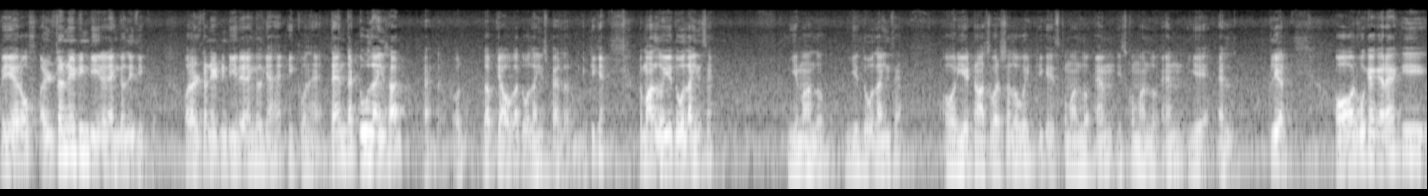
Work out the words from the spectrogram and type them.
pair of alternate interior angle is equal और अल्टरनेट इंटीरियर एंगल क्या है? इक्वल है. Then the two lines are parallel और तब क्या होगा? दो लाइन्स पैरलर होंगी, ठीक है? तो मान लो ये दो लाइंस हैं. ये मान लो, ये दो लाइन्स हैं. और ये ट्रांसवर्सल हो गई, ठीक है? इसको मान लो एम इसको मान लो एन ये एल क्लियर और वो क्या कह रहा है कि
